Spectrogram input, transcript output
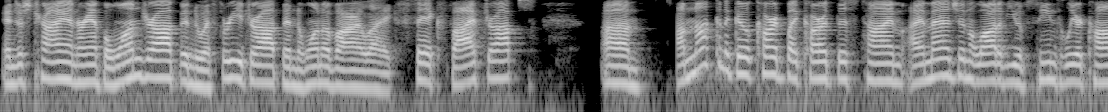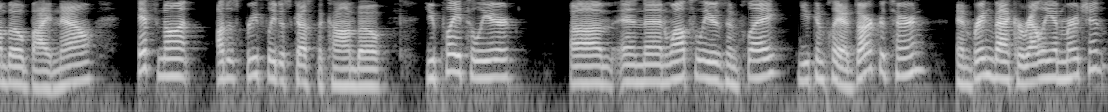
and just try and ramp a one drop into a three drop into one of our like thick five drops. Um, I'm not going to go card by card this time. I imagine a lot of you have seen Talir combo by now. If not, I'll just briefly discuss the combo. You play Talir, um, and then while Talir's in play, you can play a Dark Return and bring back Aurelian Merchant.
